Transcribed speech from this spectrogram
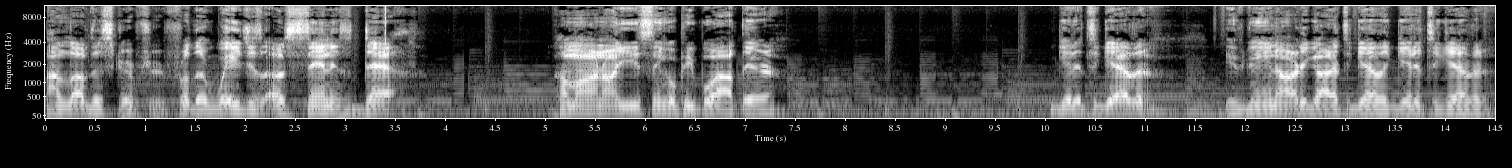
I love this scripture. For the wages of sin is death. Come on, all you single people out there. Get it together. If you ain't already got it together, get it together.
